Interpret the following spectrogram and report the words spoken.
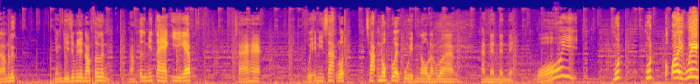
น้ำลึกยังดีที่ไม่ใช่น้ำตื้น น้ำตื้นนี่แตกอีกครับขาหักอุ้ยไอ้นี่ซากรถซากนกด้วยกูเห็นเงารางๆอันแน่นแน่นแน่โอ้ยมุด มุดออกไปวิ่ง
